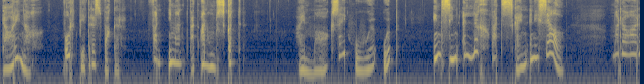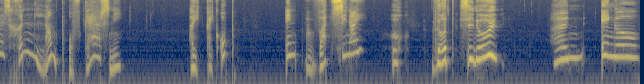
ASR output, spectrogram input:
Daardie nag word Petrus wakker van iemand wat aan hom skud. Hy maak sy oë oop en sien 'n lig wat skyn in die sel. Maar daar is geen lamp of kers nie. Hy kyk op en wat sien hy? Oh, dat sien hy. 'n Engel.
